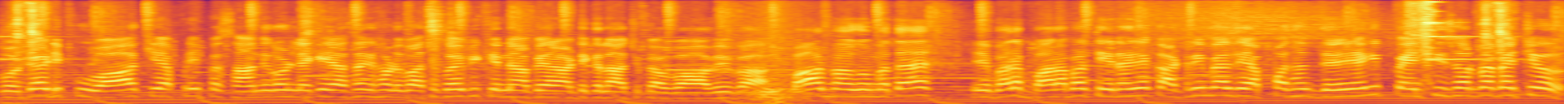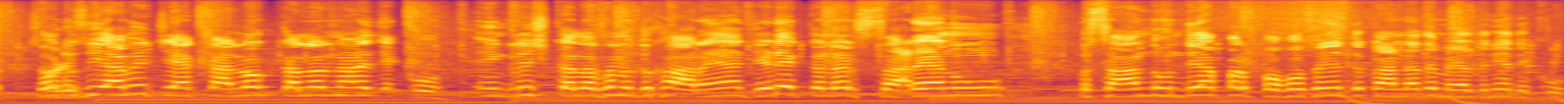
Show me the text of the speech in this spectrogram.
ਵੱਡਾ ਡਿਪੂ ਆ ਕੇ ਆਪਣੀ ਪਸੰਦ ਦੇ ਕੋਲ ਲੈ ਕੇ ਜਾ ਸਕਦੇ ਤੁਹਾਡੇ ਵਾਸਤੇ ਕੋਈ ਵੀ ਕਿੰਨਾ ਪਿਆਰਾ ਆਰਟੀਕਲ ਆ ਚੁੱਕਾ ਵਾਹ ਵੇ ਵਾਹ। ਬਾਹਰ ਮਾਗੋ ਮਤਾ ਇਹ ਬਾਰੇ 12 12 13000 ਘੱਟ ਨਹੀਂ ਮਿਲਦੇ ਆਪਾਂ ਤੁਹਾਨੂੰ ਦੇ ਦੇਣਗੇ 3500 ਰੁਪਏ ਵਿੱਚ। ਸੋ ਤੁਸੀਂ ਆ ਵੀ ਚੈੱਕ ਕਰ ਲਓ ਕਲਰ ਨਾਲੇ ਦੇਖੋ ਇੰਗਲਿਸ਼ ਕਲਰ ਤੁਹਾਨੂੰ ਦਿਖਾ ਰਹੇ ਆ ਜਿਹੜੇ ਕਲਰ ਸਾਰਿਆਂ ਨੂੰ ਪਸੰਦ ਹੁੰਦੇ ਆ, ਪਰ ਬਹੁਤ ਸਾਰੀਆਂ ਦੁਕਾਨਾਂ ਤੇ ਮਿਲਦੇ ਨਹੀਂ ਦੇਖੋ,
